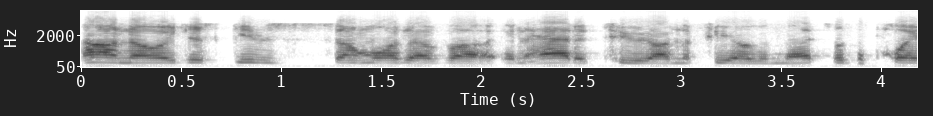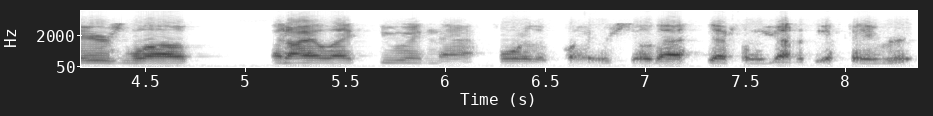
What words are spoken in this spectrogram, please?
I don't know, it just gives somewhat of uh, an attitude on the field, and that's what the players love. And I like doing that for the players, so that's definitely got to be a favorite.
